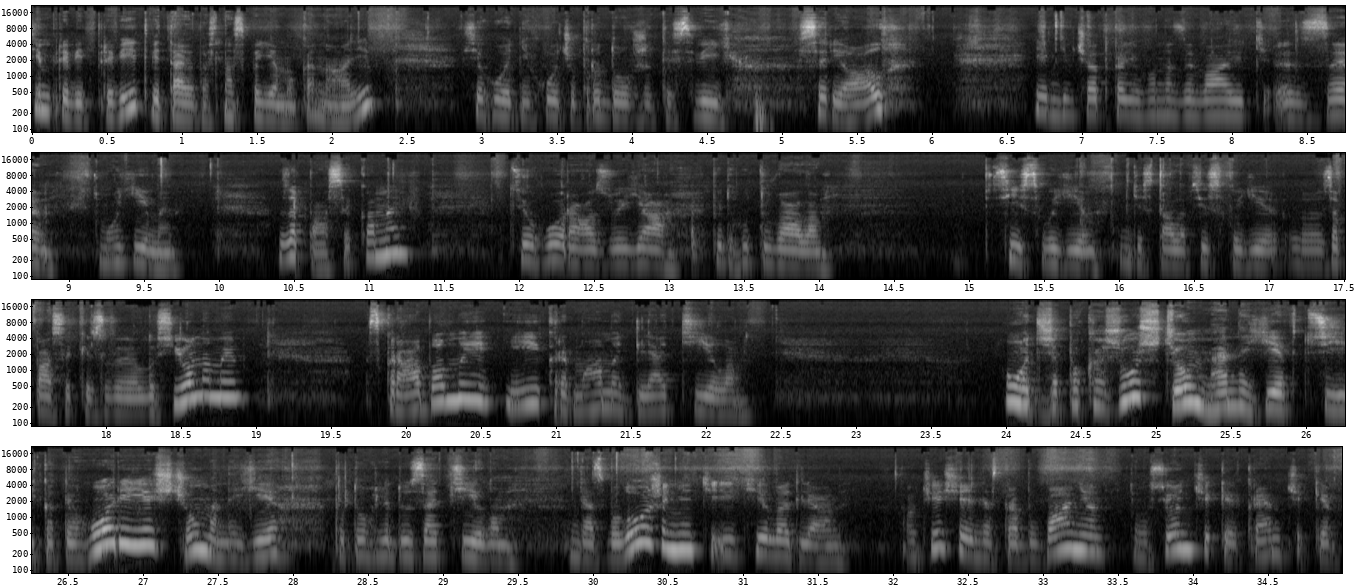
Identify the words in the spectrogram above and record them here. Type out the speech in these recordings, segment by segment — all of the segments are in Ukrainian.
Всім привіт-привіт! Вітаю вас на своєму каналі. Сьогодні хочу продовжити свій серіал, як дівчатка його називають, з моїми запасиками. Цього разу я підготувала всі свої, дістала всі свої е, запасики з лосьйонами, скрабами і кремами для тіла. Отже, покажу, що в мене є в цій категорії, що в мене є по догляду за тілом. Для зволоження тіла, для очищення, для скрабування, лосьончики, кремчики.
